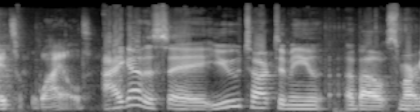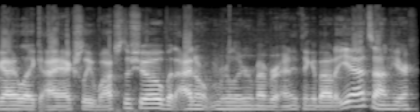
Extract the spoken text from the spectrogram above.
it's wild. I gotta say, you talked to me about Smart Guy like I actually watched the show, but I don't really remember anything about it. Yeah, it's on here.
